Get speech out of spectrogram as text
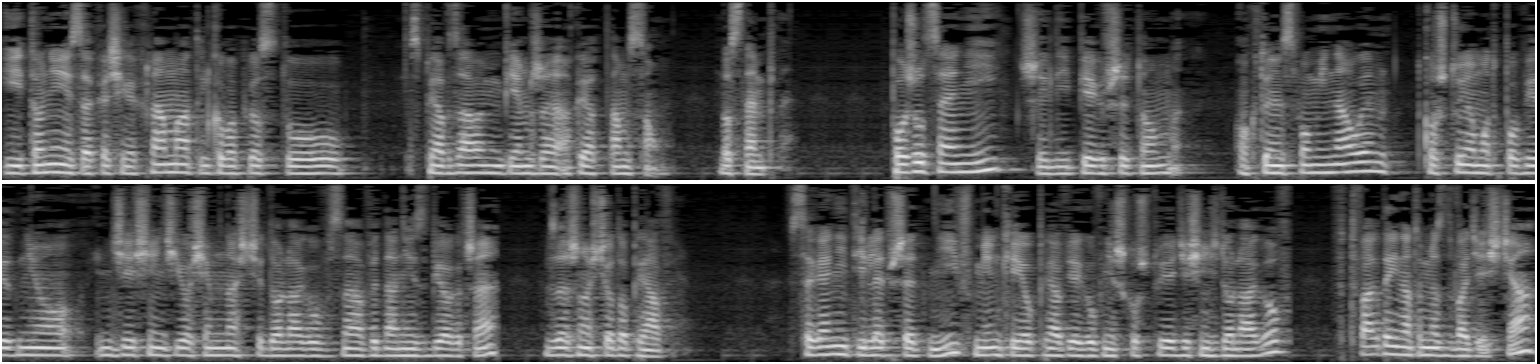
I to nie jest jakaś reklama, tylko po prostu sprawdzałem i wiem, że akurat tam są dostępne. Porzuceni, czyli pierwszy tom, o którym wspominałem, kosztują odpowiednio 10 i 18 dolarów za wydanie zbiorcze, w zależności od oprawy. Serenity Lepsze Dni w miękkiej oprawie również kosztuje 10 dolarów, w twardej natomiast 20,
